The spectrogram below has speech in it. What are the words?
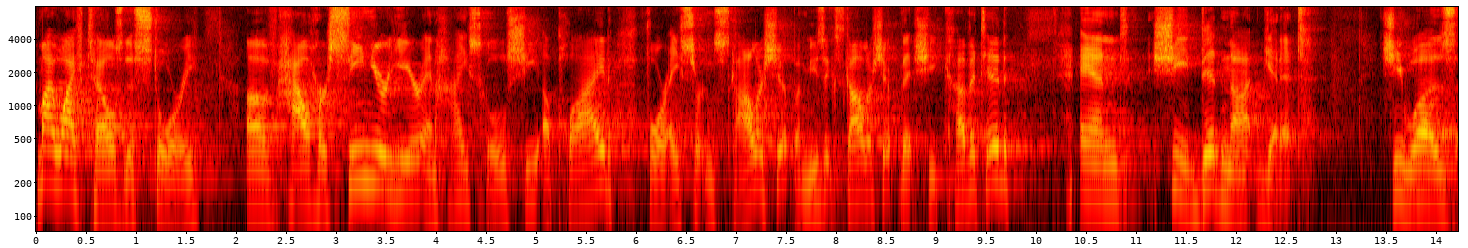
My wife tells this story of how her senior year in high school, she applied for a certain scholarship, a music scholarship that she coveted, and she did not get it. She was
